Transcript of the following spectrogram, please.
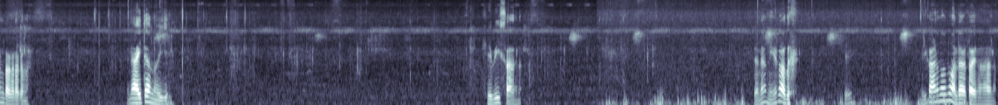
ഉണ്ടോ കിടക്കുന്ന? പിന്നെ ഐറ്റാന്ന് നോക്കി ഹെവി സാധനം. പിന്നെ നീളം അത്? ഈ കാണുന്നതൊന്നും അല്ല കേട്ടോ ഈ സാധനം.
